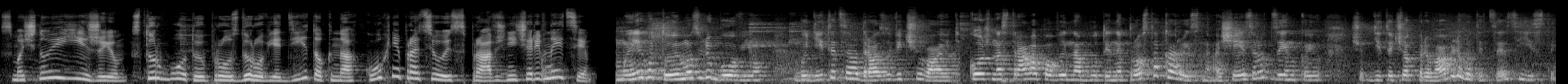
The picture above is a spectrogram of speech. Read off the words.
смачною їжею, з турботою про здоров'я діток на кухні працюють справжні чарівниці. Ми готуємо з любов'ю, бо діти це одразу відчувають. Кожна страва повинна бути не просто корисна, а ще й з родзинкою, щоб діточок приваблювати це з'їсти.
